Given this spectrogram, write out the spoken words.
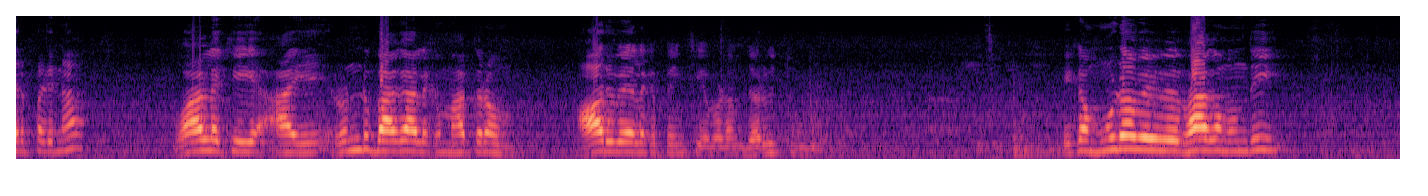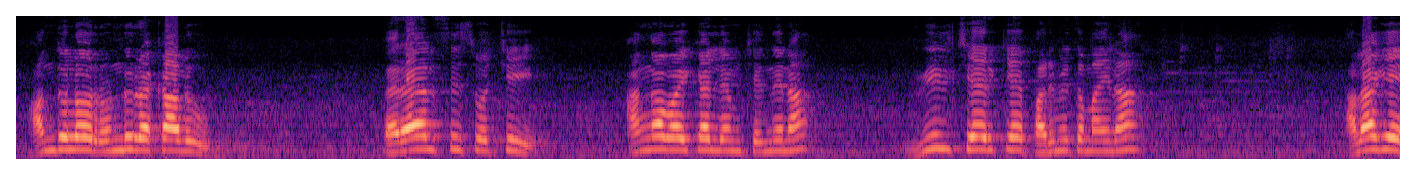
ఏర్పడినా వాళ్ళకి ఆ రెండు భాగాలకు మాత్రం ఆరు వేలకు పెంచి ఇవ్వడం జరుగుతుంది. ఇక మూడవ విభాగం ఉంది. అందులో రెండు రకాలు. పెరాలసిస్ వచ్చి అంగవైకల్యం చెందిన వీల్ చైర్కే పరిమితమైన అలాగే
